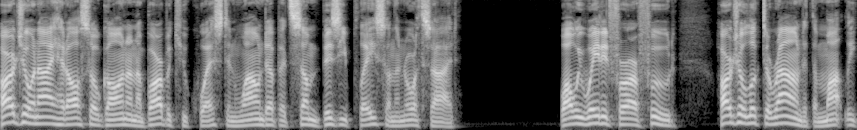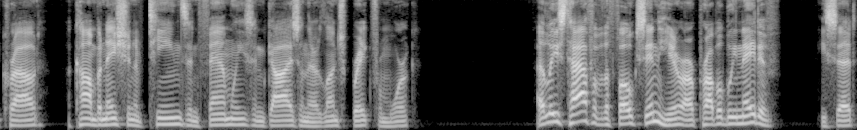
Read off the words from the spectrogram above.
Harjo and I had also gone on a barbecue quest and wound up at some busy place on the north side. While we waited for our food, Harjo looked around at the motley crowd, a combination of teens and families and guys on their lunch break from work. At least half of the folks in here are probably native, he said,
